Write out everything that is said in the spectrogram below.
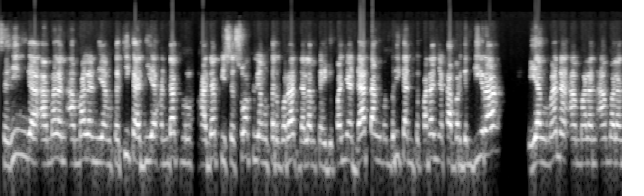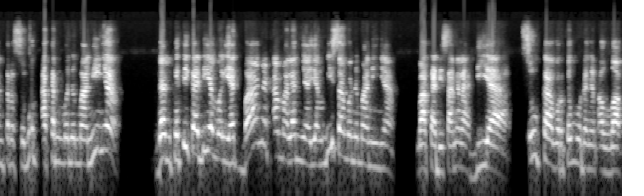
Sehingga amalan-amalan yang ketika dia hendak menghadapi sesuatu yang terberat dalam kehidupannya datang memberikan kepadanya kabar gembira yang mana amalan-amalan tersebut akan menemaninya dan ketika dia melihat banyak amalannya yang bisa menemaninya, maka di sanalah dia suka bertemu dengan Allah.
